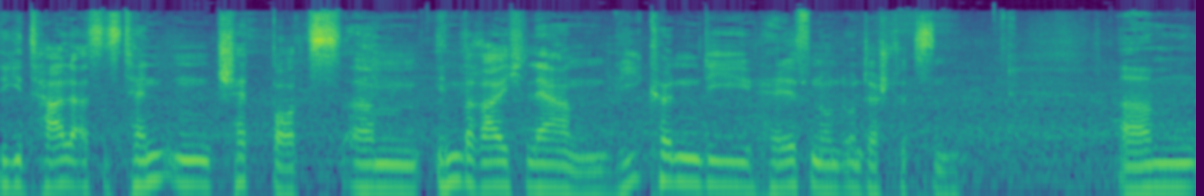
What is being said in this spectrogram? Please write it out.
digitale Assistenten, Chatbots ähm, im Bereich Lernen. Wie können die helfen und unterstützen? Ähm,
